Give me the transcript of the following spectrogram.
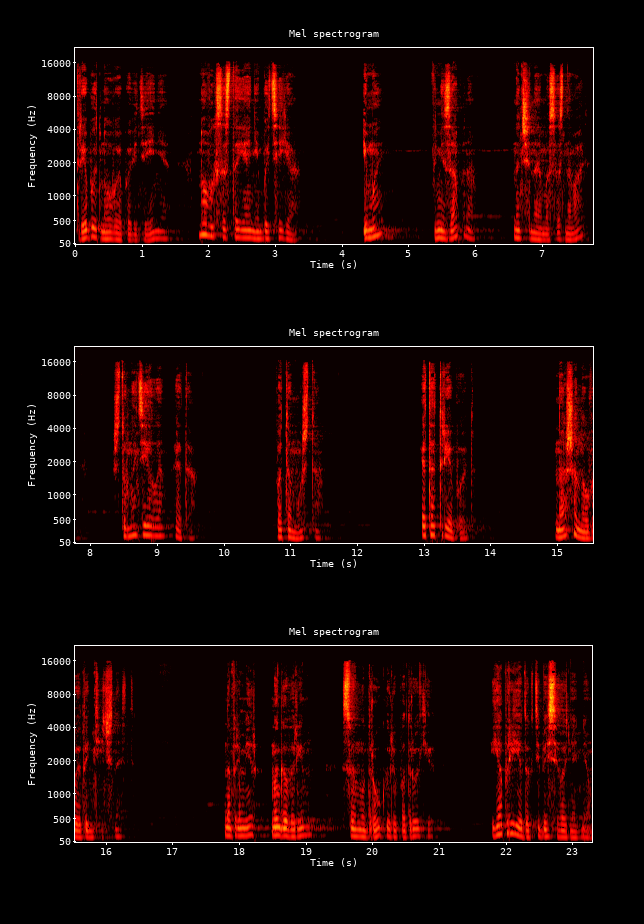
требует новое поведение, новых состояний бытия. И мы внезапно начинаем осознавать, что мы делаем это, потому что это требует наша новая идентичность. Например, мы говорим своему другу или подруге, «Я приеду к тебе сегодня днем».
